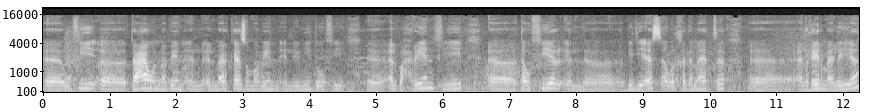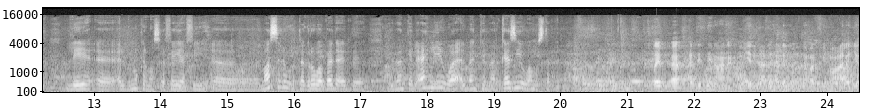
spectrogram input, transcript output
آه، وفي آه، تعاون ما بين ال- المركز وما بين اليونيدو في آه، البحرين في توفير ال BDS أو الخدمات الغير مالية للبنوك المصرفية في مصر. والتجربة بدأت بالبنك الأهلي والبنك المركزي ومستمرة. طيب حدثينا عن أهمية هذا المؤتمر في معالجة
